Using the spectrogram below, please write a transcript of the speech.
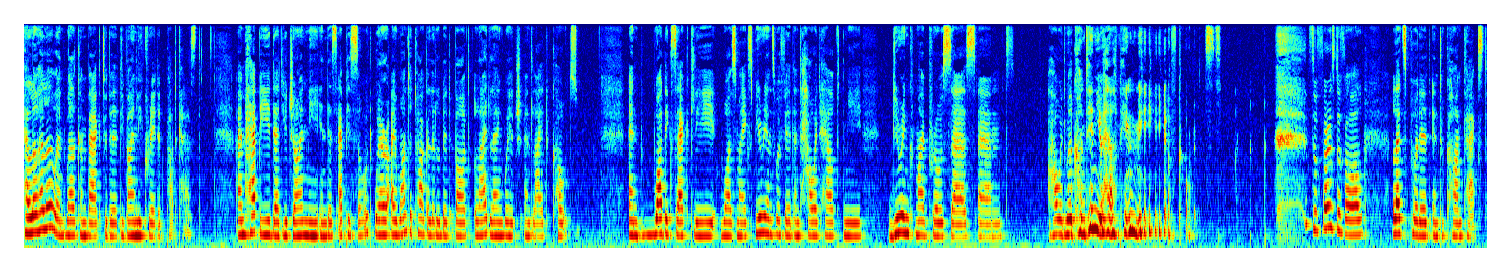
Hello, hello, and welcome back to the Divinely Created podcast. I'm happy that you join me in this episode where I want to talk a little bit about light language and light codes and what exactly was my experience with it and how it helped me during my process and how it will continue helping me, of course. so, first of all, let's put it into context.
